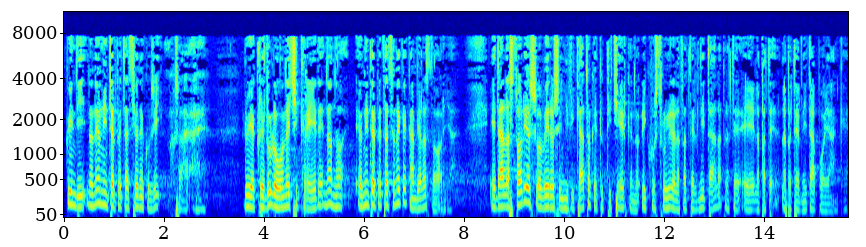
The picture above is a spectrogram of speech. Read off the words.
Quindi non è un'interpretazione così, eh, lui è credulone, ci crede, no, no, è un'interpretazione che cambia la storia. E dà alla storia il suo vero significato che tutti cercano, ricostruire la fraternità la pater- e la, pater- la paternità poi anche.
